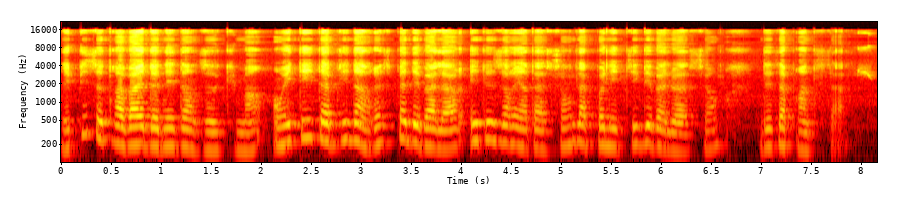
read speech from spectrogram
Les pistes de travail données dans ce document ont été établies dans le respect des valeurs et des orientations de la politique d'évaluation des apprentissages.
